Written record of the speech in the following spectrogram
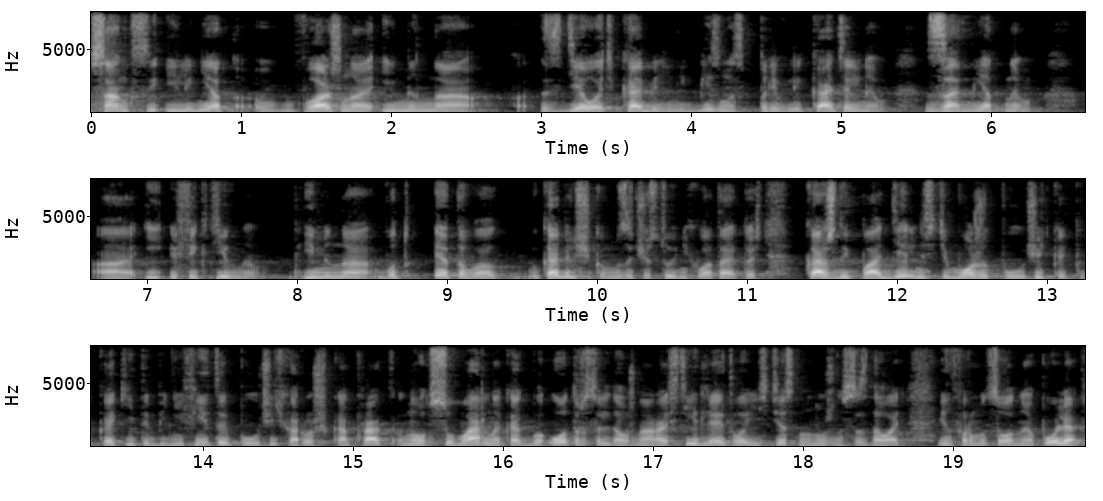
санкции или нет, важно именно сделать кабельный бизнес привлекательным, заметным, а, и эффективным. Именно вот этого кабельщикам зачастую не хватает. То есть каждый по отдельности может получить какие-то бенефиты, получить хороший контракт, но суммарно как бы отрасль должна расти. Для этого, естественно, нужно создавать информационное поле,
